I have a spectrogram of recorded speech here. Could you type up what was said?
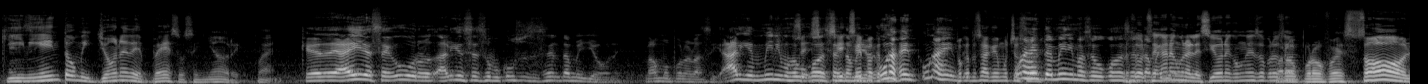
500 millones de pesos, señores. Bueno, Que de ahí de seguro alguien se buscó sus 60 millones. Vamos a ponerlo así. Alguien mínimo se buscó sí, 60 sí, millones. Una tú- gente, una gente, Porque tú sabes que hay muchos... una gente mínima se buscó 60 profesor, se ganan unas lesiones con eso, Pero, profesor. profesor.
